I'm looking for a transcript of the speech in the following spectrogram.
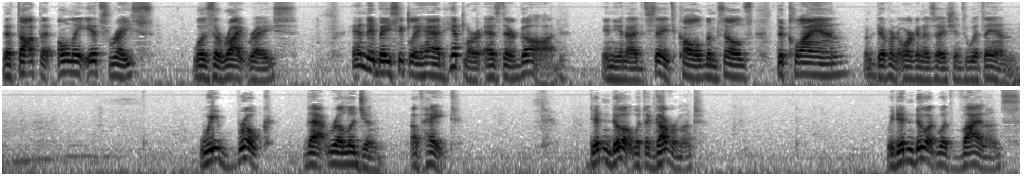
that thought that only its race was the right race, and they basically had Hitler as their god in the United States called themselves the Klan and different organizations within. We broke that religion of hate. Didn't do it with the government. We didn't do it with violence.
